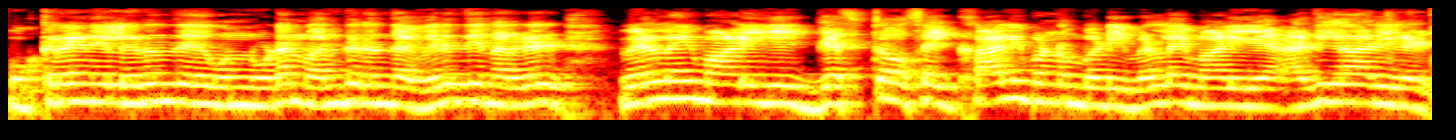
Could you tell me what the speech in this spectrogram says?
உக்ரைனிலிருந்து உன்னுடன் வந்திருந்த விருந்தினர்கள் வெள்ளை மாளிகை கெஸ்ட் ஹவுஸை காலி பண்ணும்படி வெள்ளை மாளிகை அதிகாரிகள்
